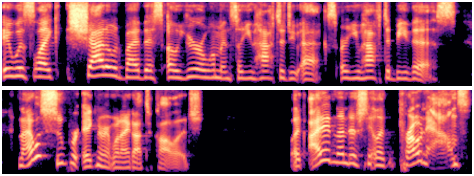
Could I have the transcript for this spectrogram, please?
It was like shadowed by this, oh, you're a woman, so you have to do X or you have to be this. And I was super ignorant when I got to college. Like I didn't understand like pronouns.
